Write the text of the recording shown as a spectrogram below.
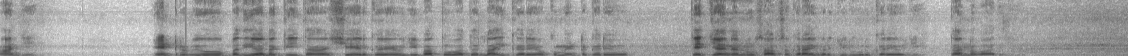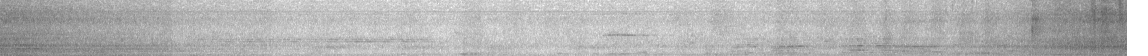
ਹਾਂਜੀ। ਇੰਟਰਵਿਊ ਵਧੀਆ ਲੱਗੀ ਤਾਂ ਸ਼ੇਅਰ ਕਰਿਓ ਜੀ, ਵੱਧ ਤੋਂ ਵੱਧ ਲਾਈਕ ਕਰਿਓ ਕਮੈਂਟ ਕਰਿਓ ਤੇ ਚੈਨਲ ਨੂੰ ਸਬਸਕ੍ਰਾਈਬਰ ਜ਼ਰੂਰ ਕਰਿਓ ਜੀ। ਧੰਨਵਾਦ ਜੀ।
